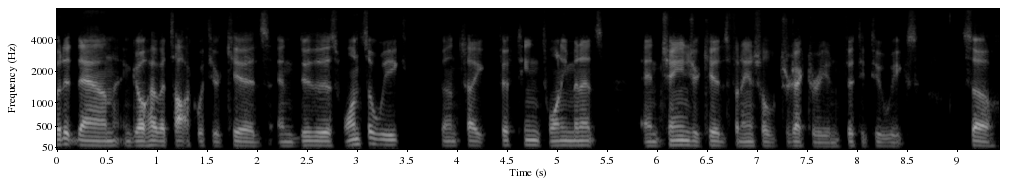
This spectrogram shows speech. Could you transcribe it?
put it down, and go have a talk with your kids and do this once a week. It's going to take 15, 20 minutes and change your kids' financial trajectory in 52 weeks. So,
